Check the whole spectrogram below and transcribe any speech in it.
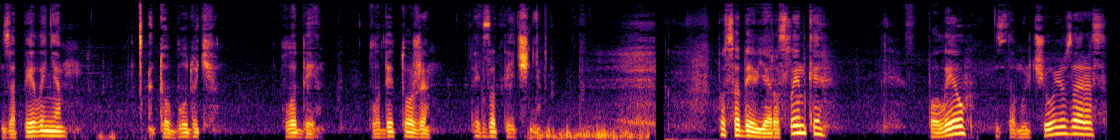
запилення, то будуть плоди. Плоди теж екзотичні. Посадив я рослинки, полив, замульчую зараз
